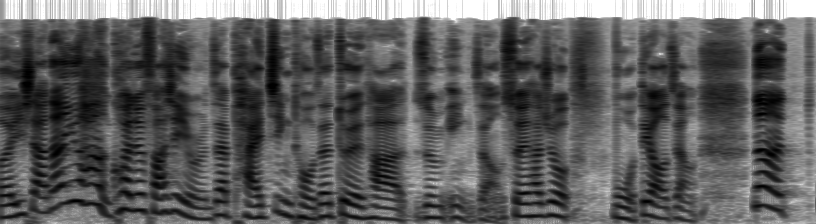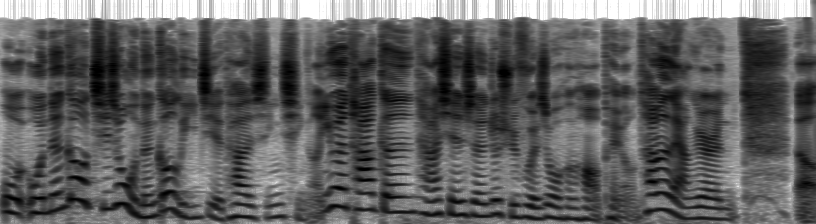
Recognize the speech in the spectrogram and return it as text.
了一下，但因为他很快就发现有人在拍镜头在对着他 zoom in 这样，所以他就抹掉这样。那我我能够其实我能够理解他的心情啊，因为他跟他先生就徐福也是我很好的朋友，他们两个人呃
